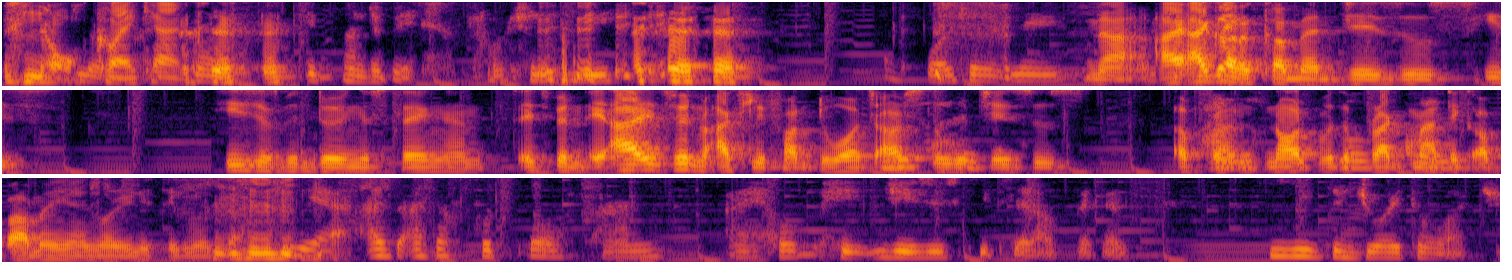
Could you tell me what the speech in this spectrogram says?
No, No, I can't. it's not a debate, unfortunately. unfortunately. nah, I, I gotta commend Jesus. He's he's just been doing his thing, and it's been I- it's been actually fun to watch Arsenal with Jesus up front, As a not with a football pragmatic Aubameyang or anything like that. yeah, as, as a football fan, I hope he, Jesus keeps it up because he's a joy to watch.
